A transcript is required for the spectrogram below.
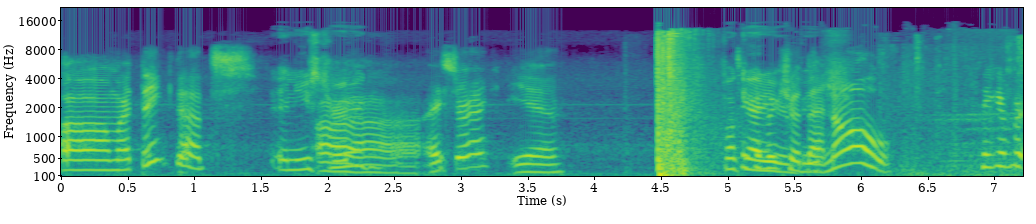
Um, I think that's An Easter egg? uh, Easter egg. Yeah. Fuck Take out a of here, picture of that. No. Take a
